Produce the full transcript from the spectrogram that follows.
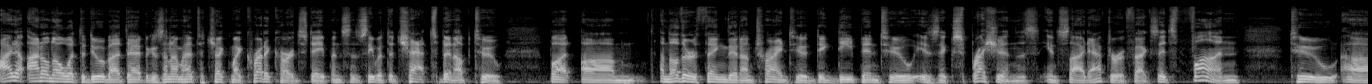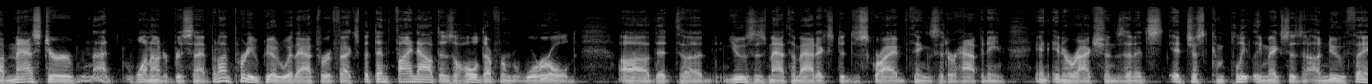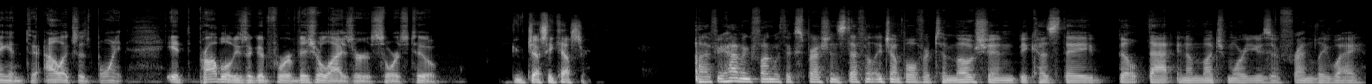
I don't, I don't know what to do about that because then I'm going to have to check my credit card statements and see what the chat's been up to. But um, another thing that I'm trying to dig deep into is expressions inside After Effects. It's fun to uh, master, not 100%, but I'm pretty good with After Effects, but then find out there's a whole different world uh, that uh, uses mathematics to describe things that are happening and interactions, and it's it just completely makes it a new thing. And to Alex's point, it probably is a good for a visualizer source too. Jesse Kester. Uh, if you're having fun with expressions, definitely jump over to Motion because they built that in a much more user friendly way.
